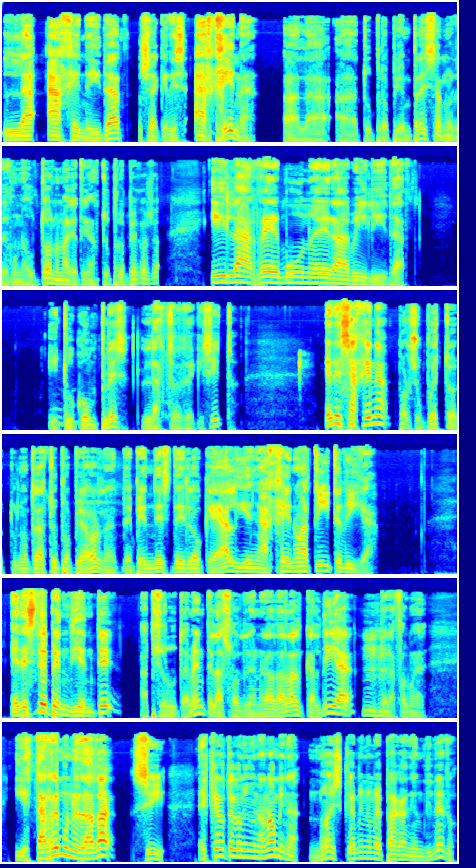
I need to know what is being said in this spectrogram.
La ajeneidad, o sea, que eres ajena a, la, a tu propia empresa, no eres una autónoma que tengas tu propia cosa. Y la remunerabilidad. y tú cumples los tres requisitos. ¿Eres ajena? Por supuesto, tú no te das tus propias órdenes, dependes de lo que alguien ajeno a ti te diga. ¿Eres dependiente? Absolutamente, las órdenes me las da la alcaldía, de la forma ¿Y estás remunerada? Sí. ¿Es que no tengo ninguna nómina? No, es que a mí no me pagan en dinero,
